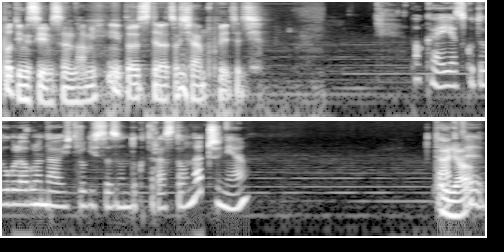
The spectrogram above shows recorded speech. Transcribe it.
po tym z względami i to jest tyle, co chciałem powiedzieć. Okej, okay, Jacku, ty w ogóle oglądałeś drugi sezon Doktora Stone'a, czy nie? Tak, ja? ty.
